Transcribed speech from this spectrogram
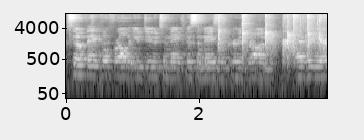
so thankful for all that you do to make this amazing cruise run every year.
